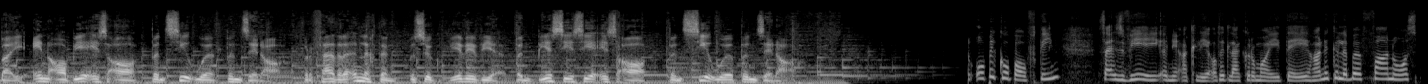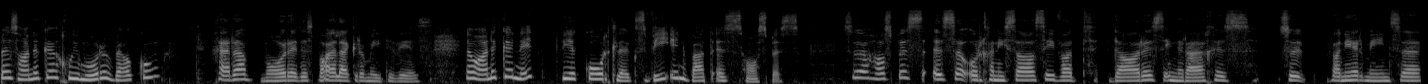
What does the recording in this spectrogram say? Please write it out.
bccsa@nabsa.co.za. Vir verdere inligting, besoek www.bccsa.co.za. Op die kop half 10. Sy is weer hier in die ateljee. Altyd lekker om haar hier te hê. Hanneke Libbe van Hospice. Hanneke, goeiemôre, welkom. Gerda, môre, dis baie lekker om hier te wees. Nou Hanneke, net weer kortliks, wie en wat is Hospice? So Hospice is 'n organisasie wat daar is en reg is so wanneer mense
